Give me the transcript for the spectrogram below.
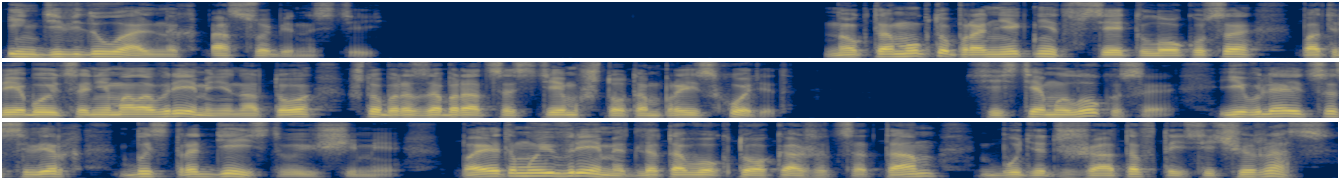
индивидуальных особенностей». Но к тому, кто проникнет в сеть локуса, потребуется немало времени на то, чтобы разобраться с тем, что там происходит. Системы локуса являются сверхбыстродействующими, поэтому и время для того, кто окажется там, будет сжато в тысячи раз.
